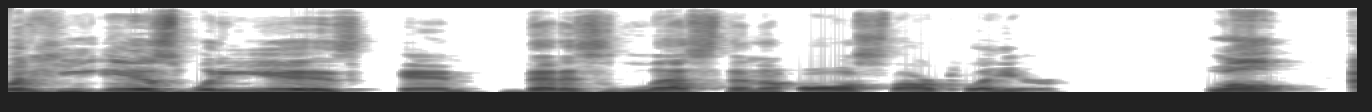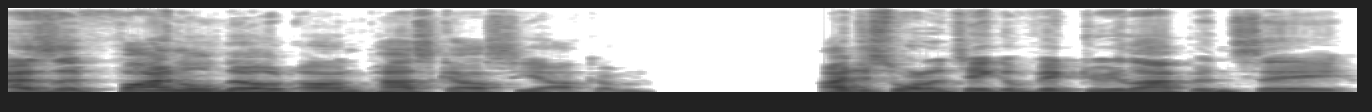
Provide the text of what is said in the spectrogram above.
but he is what he is, and that is less than an all-star player. Well, as a final note on Pascal Siakam, I just want to take a victory lap and say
